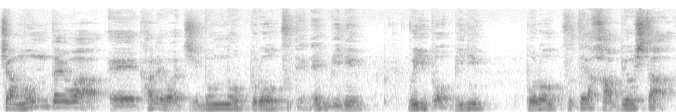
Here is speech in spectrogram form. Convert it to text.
じゃあ問題は、えー彼は自分のブログでねミニウィーボーミニブログで発表した、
